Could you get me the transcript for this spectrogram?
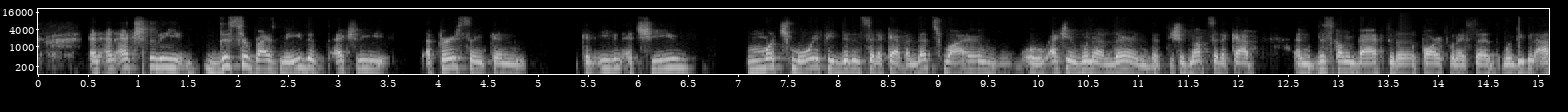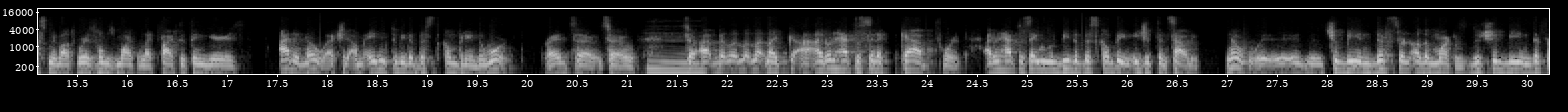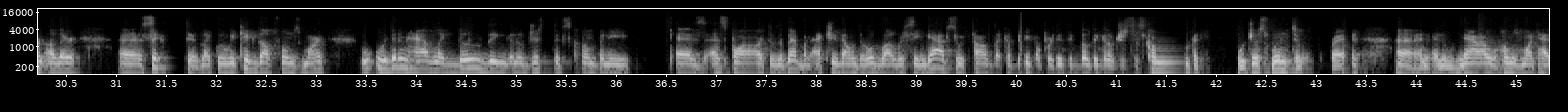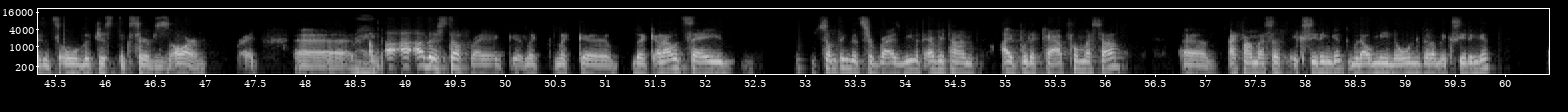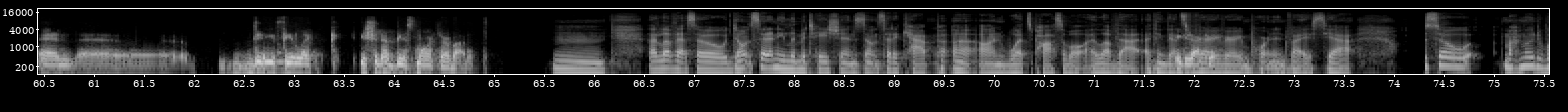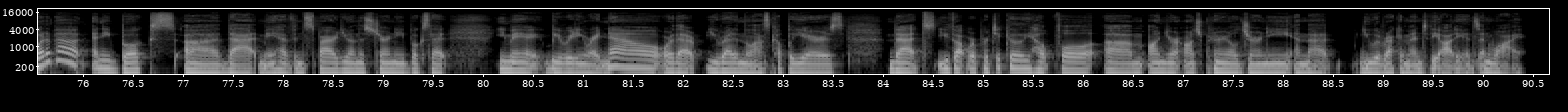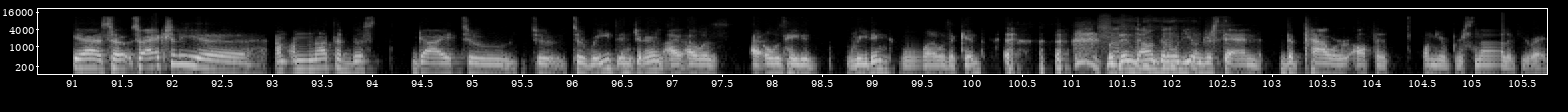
And and actually this surprised me that actually a person can can even achieve much more if he didn't set a cap. And that's why actually when I learned that you should not set a cap and this coming back to the part when I said, when people ask me about where's HomeSmart in like five to 10 years, I don't know. Actually, I'm aiming to be the best company in the world. Right. So, so, mm. so, hmm. I, like, I don't have to set a cap for it. I don't have to say we will be the best company in Egypt and Saudi. No, it should be in different other markets. It should be in different other uh, sectors. Like when we kicked off HomeSmart, we didn't have like building a logistics company as as part of the plan. But actually, down the road, while we're seeing gaps, we found like a big opportunity building a logistics company. We just went to it, right? Uh, and and now HomeSmart has its own logistics services arm, right? Uh, right. other stuff, right? Like like uh, like, and I would say something that surprised me that every time I put a cap for myself, uh, I found myself exceeding it without me knowing that I'm exceeding it, and uh, you feel like you should have been smarter about it. Hmm. I love that. So don't set any limitations. Don't set a cap uh, on what's possible. I love that. I think that's exactly. very, very important advice. Yeah. So, Mahmoud, what about any books uh, that may have inspired you on this journey? Books that you may be reading right now, or that you read in the last couple years that you thought were particularly helpful um, on your entrepreneurial journey, and that you would recommend to the audience, and why? Yeah. So, so actually, uh, I'm I'm not the best guy to to to read in general. I, I was I always hated reading when I was a kid, but then down the road you understand the power of it on your personality, right?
